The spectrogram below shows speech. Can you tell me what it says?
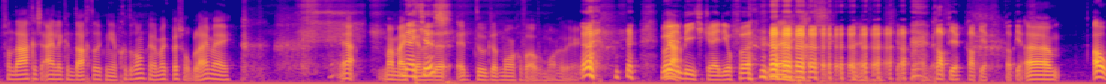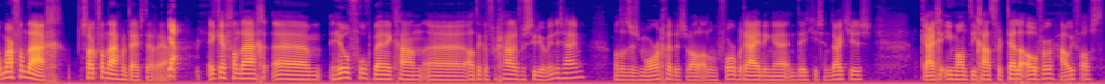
vandaag is eindelijk een dag dat ik niet heb gedronken. En daar ben ik best wel blij mee. ja, maar mij Netjes. kennende doe ik dat morgen of overmorgen weer. Wil je ja. een biertje, Grady? Of, eh? Nee, grapje, grapje, grapje. Ehm, oh, maar vandaag. Zal ik vandaag meteen vertellen? Ja. Ja. Ik heb vandaag heel heel vroeg ben ik gaan. eh, had ik een vergadering van Studio Windesheim. Want dat is dus morgen. Dus we hadden allemaal voorbereidingen en ditjes en datjes. We krijgen iemand die gaat vertellen over, hou je vast,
